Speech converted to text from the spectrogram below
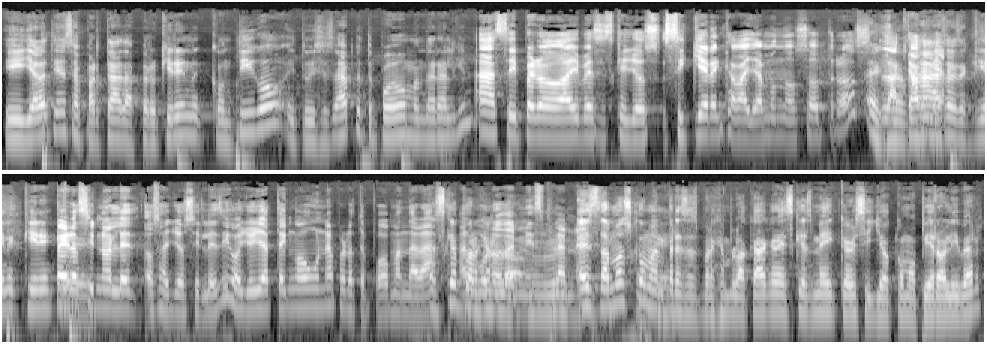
y ya la tienes apartada, pero quieren contigo y tú dices, ah, pero te puedo mandar a alguien. Ah, sí, pero hay veces que ellos, si quieren que vayamos nosotros, la Exacto. cambian. Ah, o sea, quieren, quieren pero que- si no les, o sea, yo sí les digo, yo ya tengo una, pero te puedo mandar a Es que, por alguno ejemplo, de mis mm, planes. Estamos como empresas, por ejemplo, acá Grace que es Makers y yo como Pierre Oliver.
